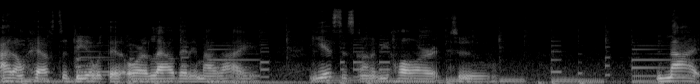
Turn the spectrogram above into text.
I don't have to deal with that or allow that in my life. Yes, it's going to be hard to not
